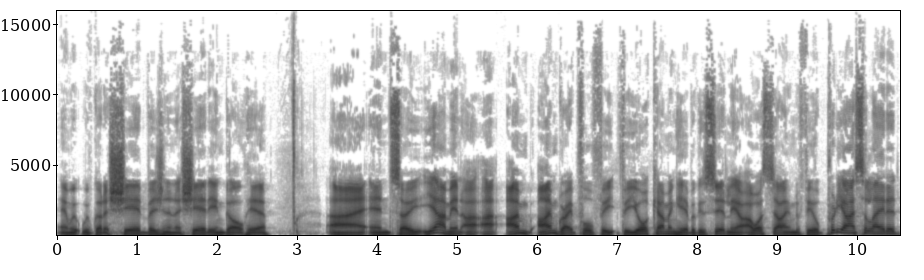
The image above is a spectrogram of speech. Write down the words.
And we, we've got a shared vision and a shared end goal here. Uh, and so, yeah, I mean, I, I, I'm I'm grateful for for your coming here because certainly I, I was starting to feel pretty isolated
